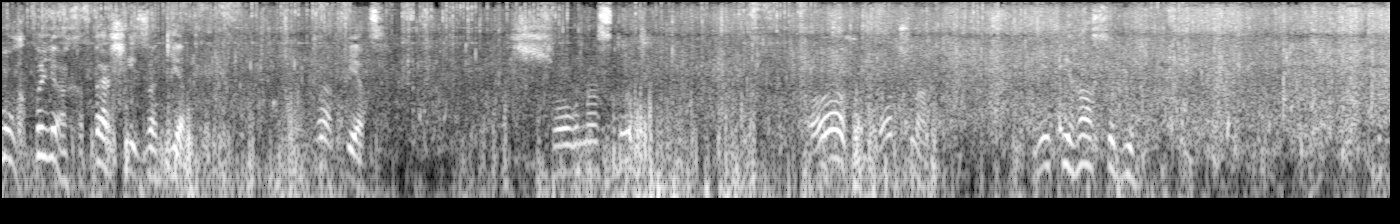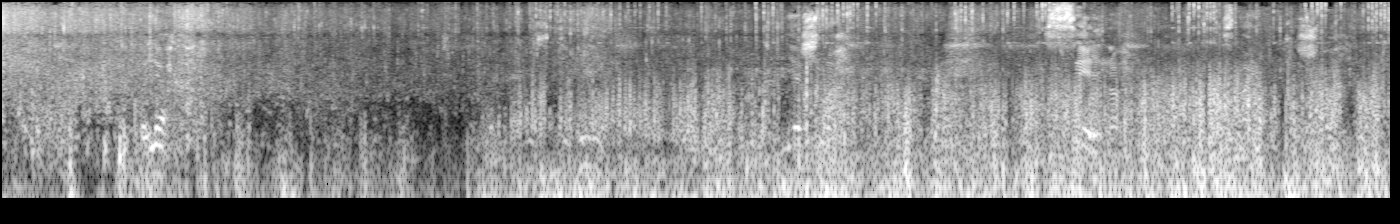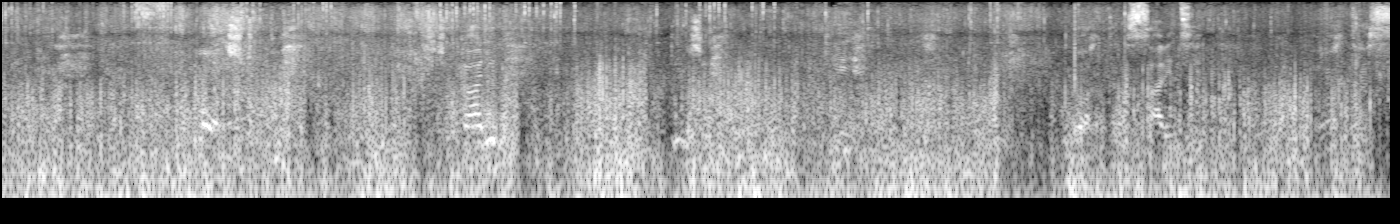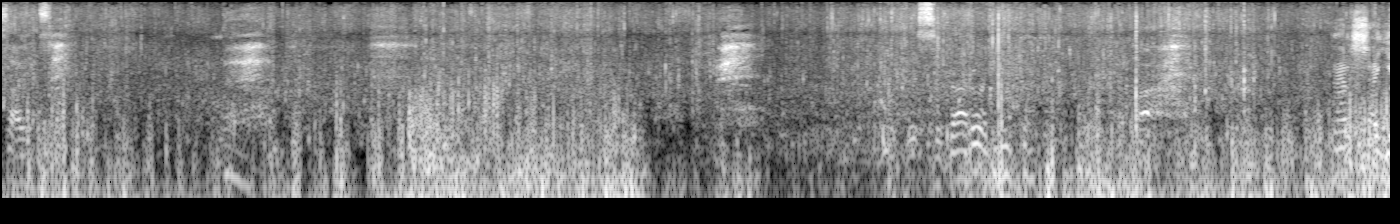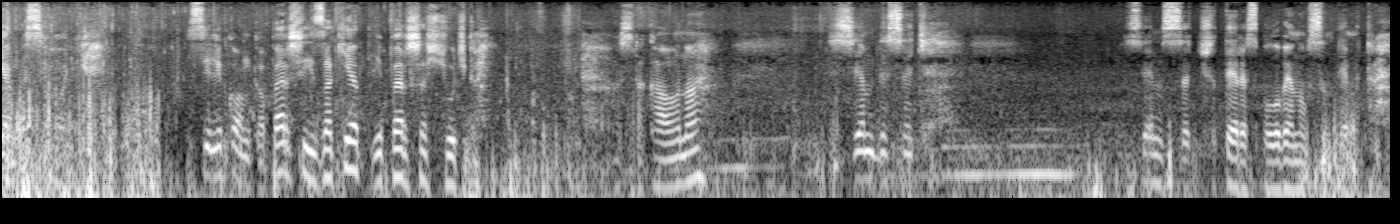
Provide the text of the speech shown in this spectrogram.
Ох, бляха, перший закид. Капець. Що у нас тут? Ох, точно. Ніфіга собі. Бляха. Ох ти, блін. Конечно. Сильно. Щукарик. Дуже. Ох, красавиця. Ох, красавиця. Сюди, родненько. Перша є на сьогодні. Силіконка, перший закид і перша щучка. Ось така вона. 70 74,5 сантиметра.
